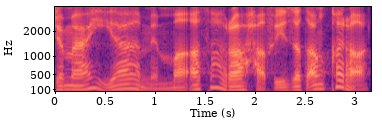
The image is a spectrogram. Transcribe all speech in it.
جماعية مما أثار حفيظة أنقرة.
